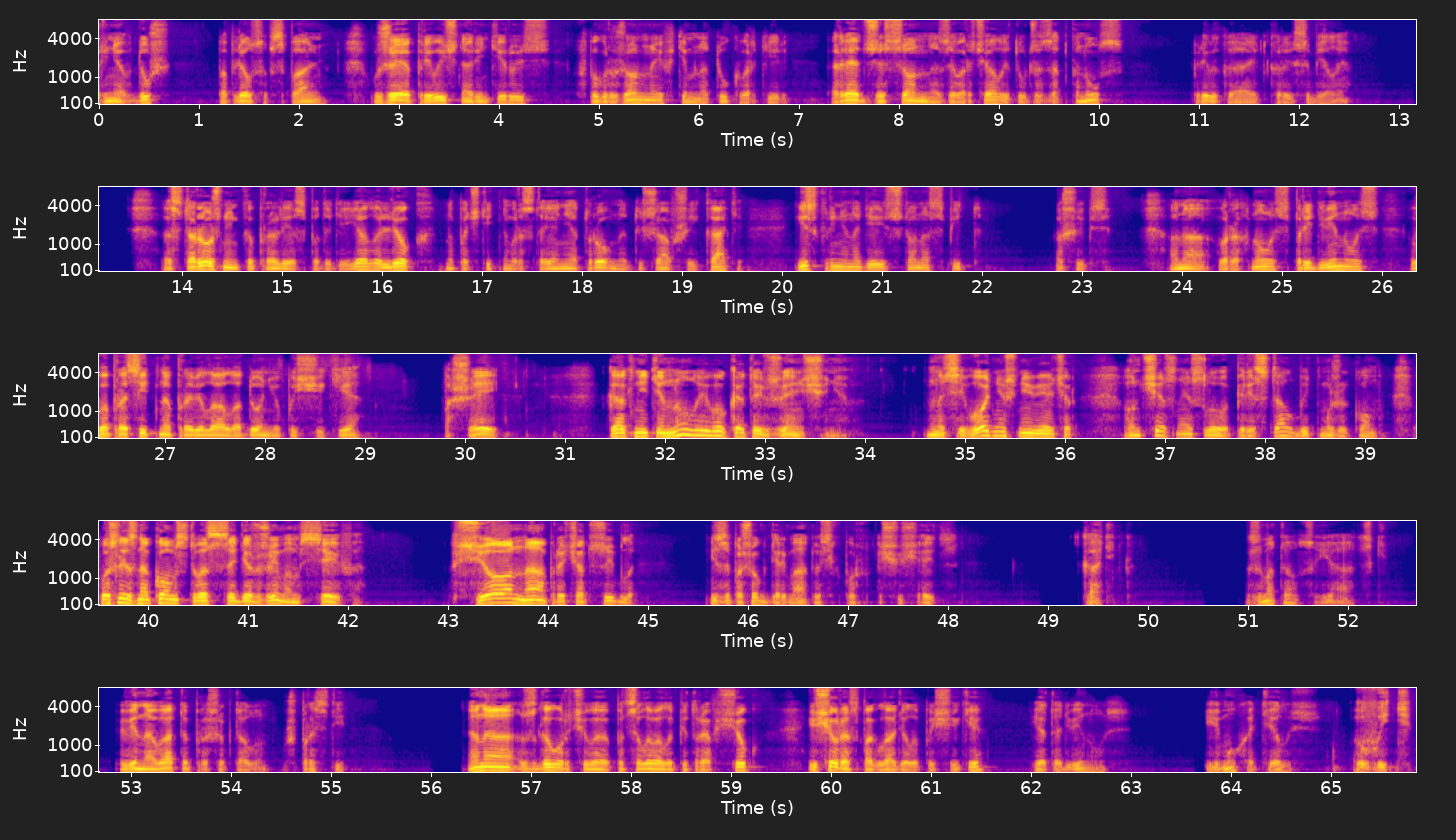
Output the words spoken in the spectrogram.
Приняв душ, поплелся в спальню, уже привычно ориентируясь в погруженной в темноту квартире. Реджи сонно заворчал и тут же заткнулся. Привыкает крыса белая. Осторожненько пролез под одеяло, лег на почтительном расстоянии от ровно дышавшей Кати, искренне надеясь, что она спит. Ошибся. Она ворохнулась, придвинулась, вопросительно провела ладонью по щеке, по шее. Как не тянуло его к этой женщине. На сегодняшний вечер он, честное слово, перестал быть мужиком. После знакомства с содержимым сейфа. Все напрочь отшибло, и запашок дерьма до сих пор ощущается. Катенька. Замотался я адски. Виновато прошептал он. Уж прости. Она сговорчиво поцеловала Петра в щеку, еще раз погладила по щеке и отодвинулась. Ему хотелось выйти.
